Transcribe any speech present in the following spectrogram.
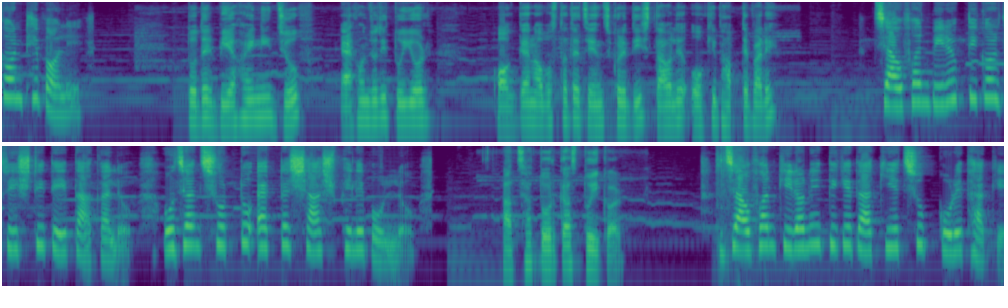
কণ্ঠে বলে তোদের বিয়ে হয়নি জুব এখন যদি তুই ওর অজ্ঞান অবস্থাতে চেঞ্জ করে দিস তাহলে ও কি ভাবতে পারে? জাউফান বিরক্তিকর দৃষ্টিতে তাকালো। ওজান ছোট্ট একটা শ্বাস ফেলে বলল আচ্ছা তোর কাজ তুই কর। জাউফান কিরণের দিকে তাকিয়ে চুপ করে থাকে।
